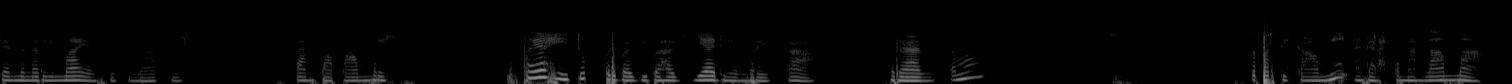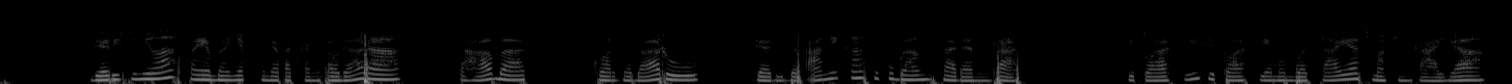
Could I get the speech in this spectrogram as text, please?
dan menerima yang sistematis, tanpa pamrih saya hidup berbagi bahagia dengan mereka. Berantem seperti kami adalah teman lama. Dari sinilah saya banyak mendapatkan saudara, sahabat, keluarga baru, dari beraneka suku bangsa dan ras. Situasi-situasi yang membuat saya semakin kaya,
